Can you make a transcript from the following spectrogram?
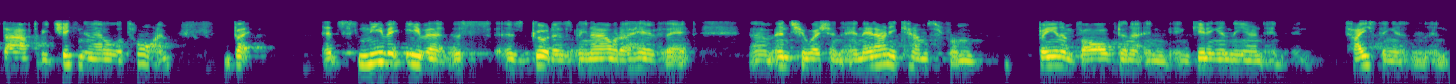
staff to be checking that all the time but it's never ever this as good as being able to have that um, intuition, and that only comes from being involved in it and, and getting in there and, and, and tasting it and, and,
